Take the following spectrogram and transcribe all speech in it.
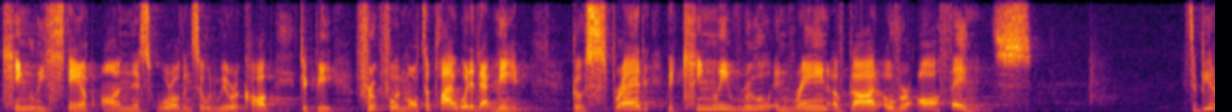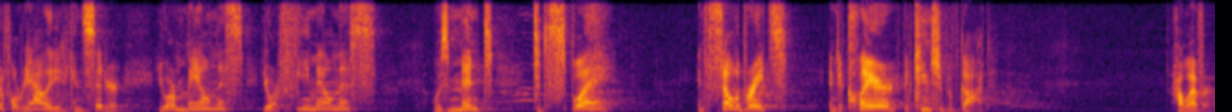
kingly stamp on this world. And so, when we were called to be fruitful and multiply, what did that mean? Go spread the kingly rule and reign of God over all things. It's a beautiful reality to consider. Your maleness, your femaleness was meant to display and to celebrate and declare the kingship of God. However,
